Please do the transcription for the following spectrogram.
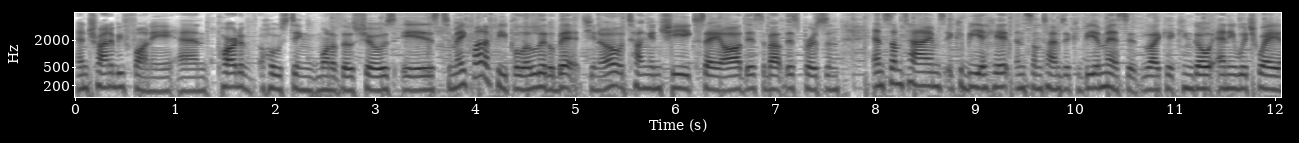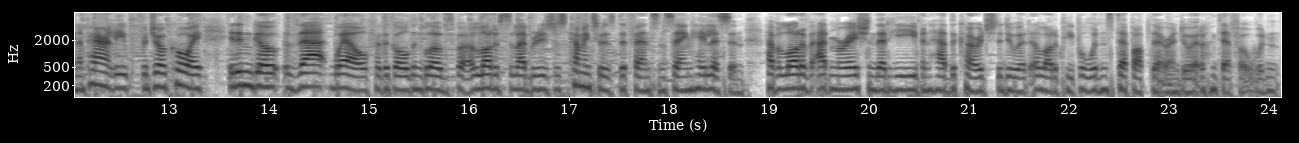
and trying to be funny. And part of hosting one of those shows is to make fun of people a little bit, you know, tongue in cheek, say, oh, this about this person. And sometimes it could be a hit and sometimes it could be a miss. It, like it can go any which way. And apparently for Jo Koy, it didn't go that well for the Golden Globes, but a lot of celebrities just coming to his defense and saying, hey, listen, have a lot of admiration that he even had the courage to do it. A lot of people wouldn't step up there and do it. Defo wouldn't.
